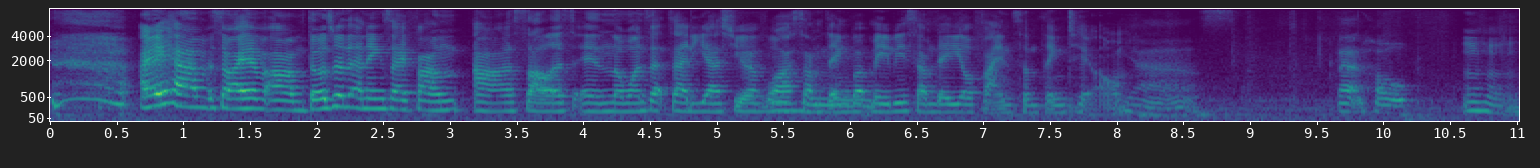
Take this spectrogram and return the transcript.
I have so I have um those are the endings I found uh solace in the ones that said yes you have lost something Mhm. but maybe someday you'll find something too. Yes. That hope. Mm-hmm.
